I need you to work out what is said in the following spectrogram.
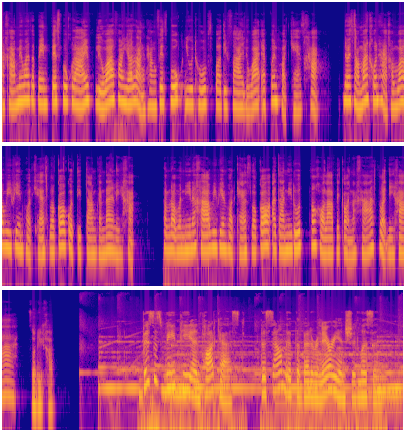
นะคะ ไม่ว่าจะเป็น Facebook Live หรือว่าฟังย้อนหลังทาง Facebook YouTube Spotify หรือว่า Apple Podcast ค่ะ โดยสามารถค้นหาคำว่า VPN Podcast แล้วก็กดติดตามกันได้เลยค่ะสำหรับวันนี้นะคะ VPN Podcast แล้วก็อาจารย์นิรุตต้องขอลาไปก่อนนะคะ สวัสดีค่ะ สวัสดีครับ This is VPN Podcast, the sound that the veterinarian should listen.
